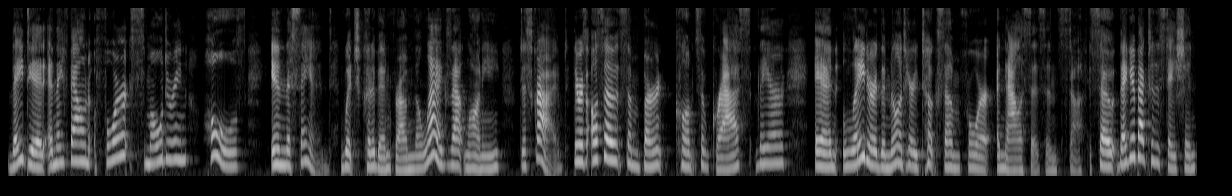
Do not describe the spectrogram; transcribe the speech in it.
They did, and they found four smoldering holes in the sand, which could have been from the legs that Lonnie described. There was also some burnt clumps of grass there, and later the military took some for analysis and stuff. So they get back to the station,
